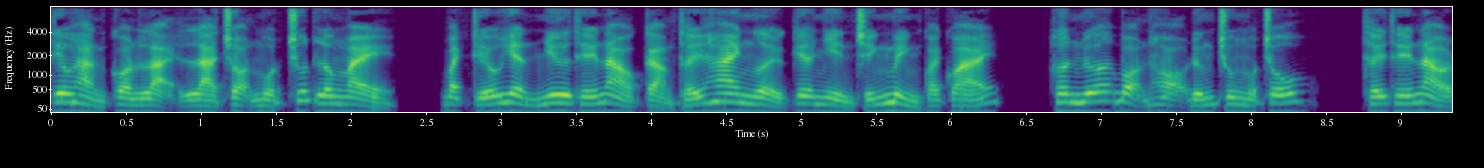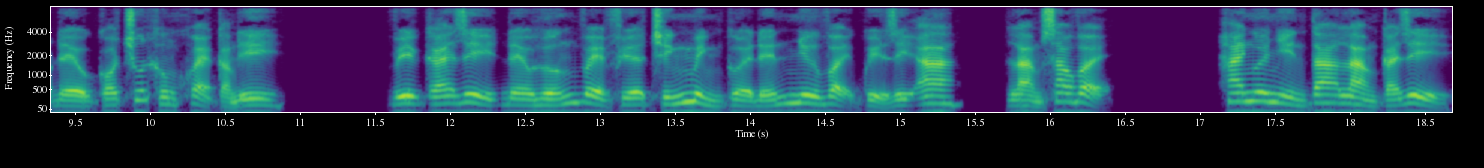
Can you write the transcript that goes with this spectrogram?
tiêu hàn còn lại là chọn một chút lông mày, bạch thiếu hiền như thế nào cảm thấy hai người kia nhìn chính mình quái quái, hơn nữa bọn họ đứng chung một chỗ, thấy thế nào đều có chút không khỏe cảm đi. Vì cái gì đều hướng về phía chính mình cười đến như vậy quỷ dị a làm sao vậy? Hai người nhìn ta làm cái gì?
